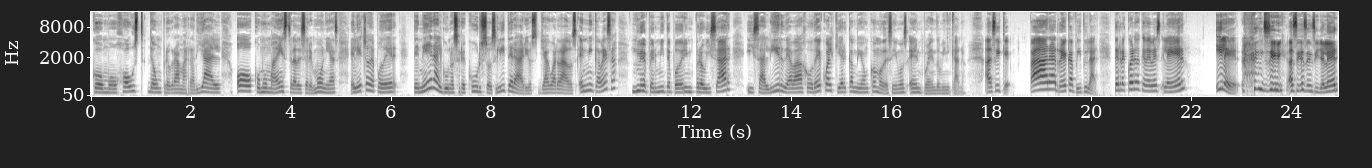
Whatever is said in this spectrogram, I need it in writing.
como host de un programa radial o como maestra de ceremonias, el hecho de poder tener algunos recursos literarios ya guardados en mi cabeza me permite poder improvisar y salir de abajo de cualquier camión, como decimos en buen dominicano. Así que, para recapitular, te recuerdo que debes leer y leer. sí, así de sencillo, leer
